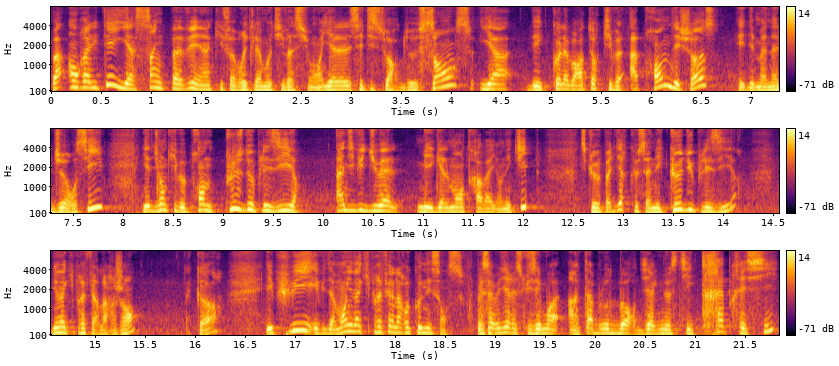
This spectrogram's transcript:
Bah, En réalité, il y a cinq pavés hein, qui fabriquent la motivation. Il y a cette histoire de sens, il y a des collaborateurs qui veulent apprendre des choses, et des managers aussi. Il y a des gens qui veulent prendre plus de plaisir individuel, mais également au travail en équipe. Ce qui ne veut pas dire que ça n'est que du plaisir. Il y en a qui préfèrent l'argent, D'accord Et puis, évidemment, il y en a qui préfèrent la reconnaissance. Mais ça veut dire, excusez-moi, un tableau de bord diagnostic très précis,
